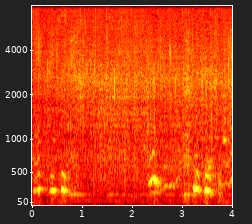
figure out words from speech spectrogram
好谢谢你你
